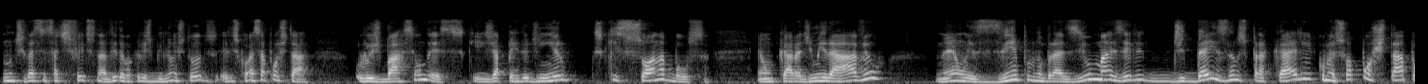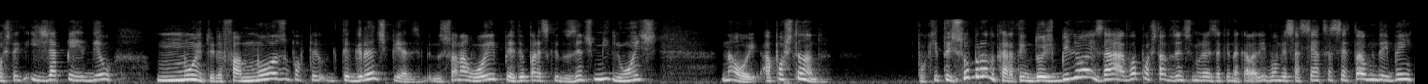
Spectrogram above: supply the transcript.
não tivessem satisfeitos na vida com aqueles bilhões todos, eles começam a apostar. O Luiz Barça é um desses, que já perdeu dinheiro que só na bolsa. É um cara admirável, né, um exemplo no Brasil, mas ele, de 10 anos para cá, ele começou a apostar, apostar e já perdeu muito. Ele é famoso por ter grandes perdas. Só na Oi perdeu, parece que 200 milhões na Oi, apostando. Porque tem sobrando, cara, tem 2 bilhões. Ah, vou apostar 200 milhões aqui naquela ali, vamos ver se acerta. Se acertar, eu me dei bem,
